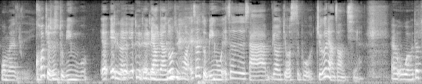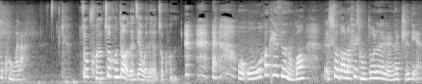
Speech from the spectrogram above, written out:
我们哭就是肚皮饿。一一这个要要对对对两两种情况，一只是肚皮饿，一只是啥要调水把，就搿两桩事体。哎，会会得做困勿啦？捉困捉困到后头才会得做困。我我我刚开始的辰光呃受到了非常多的人的指点，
